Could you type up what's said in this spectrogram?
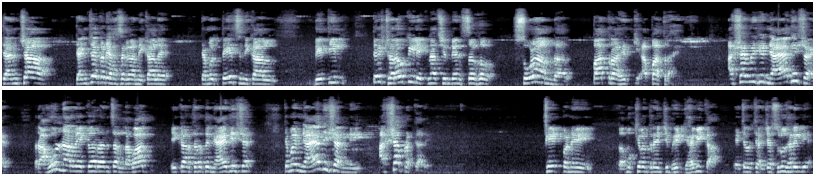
त्यांच्या त्यांच्याकडे हा सगळा निकाल आहे. त्यामुळे तेच निकाल देतील. ते ठरवतील एकनाथ शिंदेसह सोळा आमदार पात्र आहेत की अपात्र आहेत. अशा वेळी जे न्यायाधीश आहेत राहुल नार्वेकरांचा लवाद एका अर्थानं ते न्यायाधीश आहे त्यामुळे न्यायाधीशांनी अशा प्रकारे थेटपणे मुख्यमंत्र्यांची भेट घ्यावी का? याच्यावर चर्चा सुरू झालेली आहे.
